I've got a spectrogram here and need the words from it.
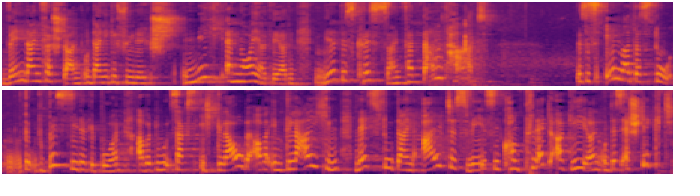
wenn dein Verstand und deine Gefühle nicht erneuert werden, wird das Christsein verdammt hart. Es ist immer, dass du, du, du bist wiedergeboren, aber du sagst, ich glaube, aber im Gleichen lässt du dein altes Wesen komplett agieren und das erstickt.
